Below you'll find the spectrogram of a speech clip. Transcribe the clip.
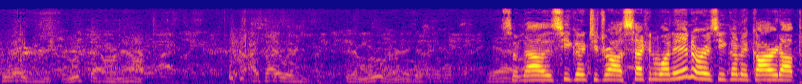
He like whooped that one out. I thought it was gonna move and it just. Yeah. So now is he going to draw a second one in, or is he going to guard up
